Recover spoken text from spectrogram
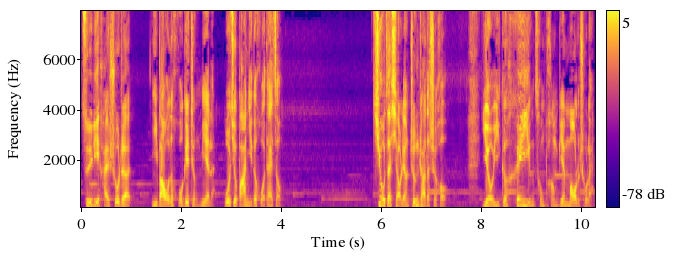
嘴里还说着：“你把我的火给整灭了，我就把你的火带走。”就在小亮挣扎的时候，有一个黑影从旁边冒了出来，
